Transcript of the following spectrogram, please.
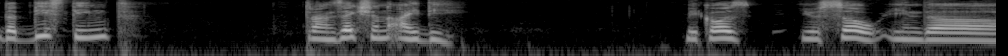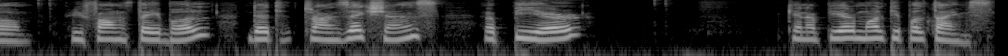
the distinct transaction ID because you saw in the refunds table that transactions appear can appear multiple times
